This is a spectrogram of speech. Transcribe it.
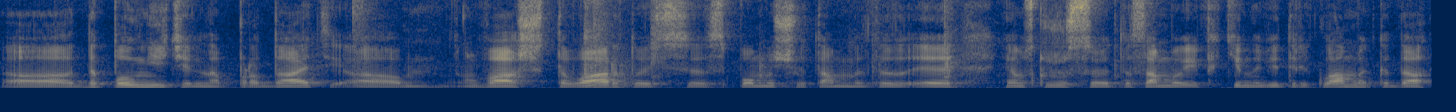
э, дополнительно продать ваш товар, то есть с помощью там, это, э, я вам скажу, что это самый эффективный вид рекламы, когда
